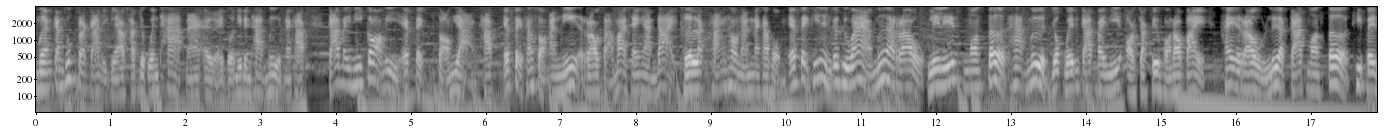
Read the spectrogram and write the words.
เหมือนกันทุกประการอีกแล้วครับ ยกเว้นธาตุนะเออไอตัวนี้เป็นธาตุมืดนะครับ การ์ดใบนี้ก็มีเอฟเฟกต์2อย่างครับเอฟเฟกต์ทั้ง 2 อันนี้เราสามารถใช้งานได้เทิร์นละครั้งเท่านั้นนะครับผมเอฟเฟกต์ที่ 1 ก็คือว่าเมื่อเรา release มอนสเตอร์ธาตุมืด ยกเว้นการ์ดใบนี้ออกจากฟิลของเราไป ให้เราเลือกการ์ดมอนสเตอร์ที่เป็น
